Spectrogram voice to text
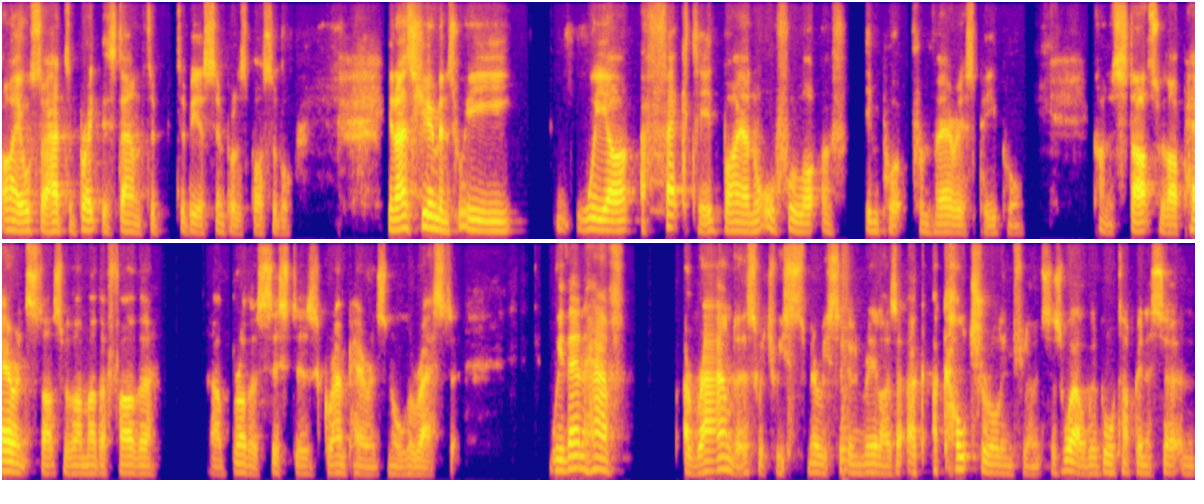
I also had to break this down to to be as simple as possible. You know, as humans, we we are affected by an awful lot of input from various people. Kind of starts with our parents, starts with our mother, father, our brothers, sisters, grandparents, and all the rest. We then have around us, which we very soon realize, a, a cultural influence as well. We're brought up in a certain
